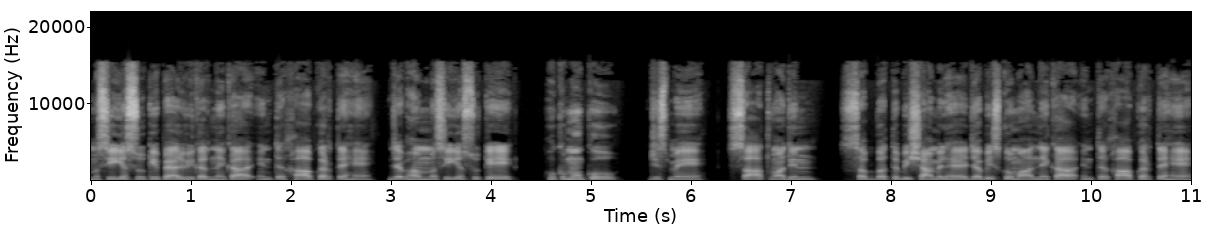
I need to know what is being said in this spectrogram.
مسی یسو کی پیروی کرنے کا انتخاب کرتے ہیں، جب ہم مسی یسو کے حکموں کو، جس میں ساتواں دن سبت بھی شامل ہے، جب اس کو ماننے کا انتخاب کرتے ہیں،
